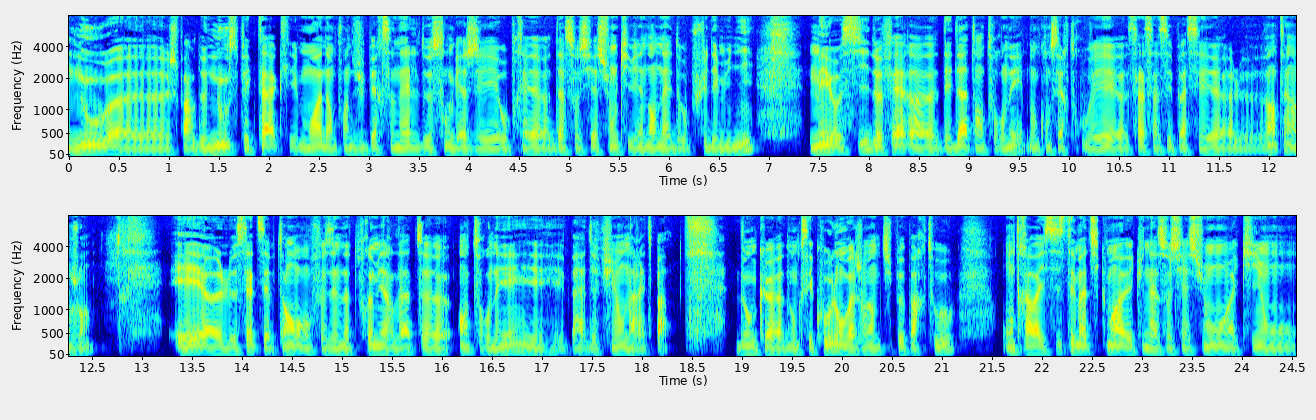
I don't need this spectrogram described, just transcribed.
nous, euh, je parle de nous spectacles et moi d'un point de vue personnel de s'engager auprès euh, d'associations qui viennent en aide aux plus démunis, mais aussi de faire euh, des dates en tournée. Donc on s'est retrouvé, ça, ça s'est passé le 21 juin. Et le 7 septembre, on faisait notre première date en tournée et, bah, depuis, on n'arrête pas. Donc, donc c'est cool. On va jouer un petit peu partout. On travaille systématiquement avec une association à qui on,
